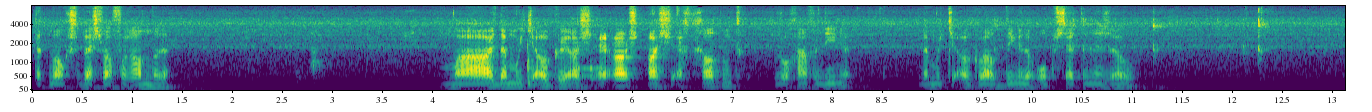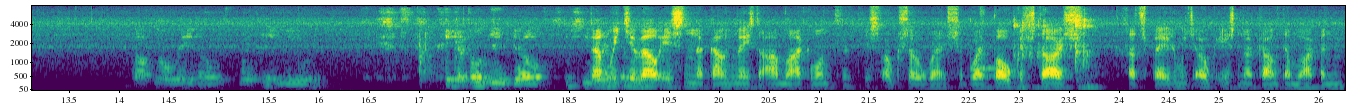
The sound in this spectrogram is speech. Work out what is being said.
Dat mogen ze best wel veranderen. Maar dan moet je ook weer, als je, als, als je echt geld moet, wil gaan verdienen, dan moet je ook wel dingen erop zetten en zo. Meer dan, met 1 miljoen. Ik heb ook geen geld. Dus Dan moet je wel eerst een accountmeester aanmaken, want het is ook zo, bij- als je bij PokerStars gaat spelen, moet je ook eerst een account aanmaken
